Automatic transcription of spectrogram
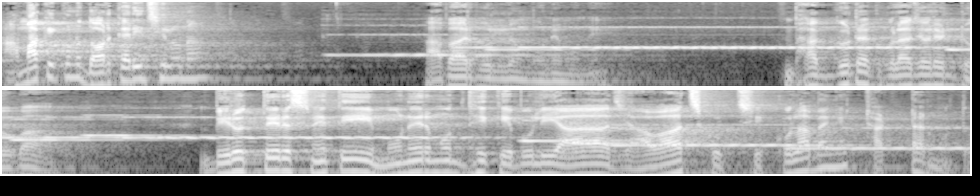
আমাকে কোনো দরকারই ছিল না। আবার বলল মনে মনে, ভাগ্যটা ঘোলা জলের ডোবা। বীরত্বের স্মৃতি মনের মধ্যে কেবলই আজ আওয়াজ করছে কোলা ব্যাঙের ঠাট্টার মতো।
